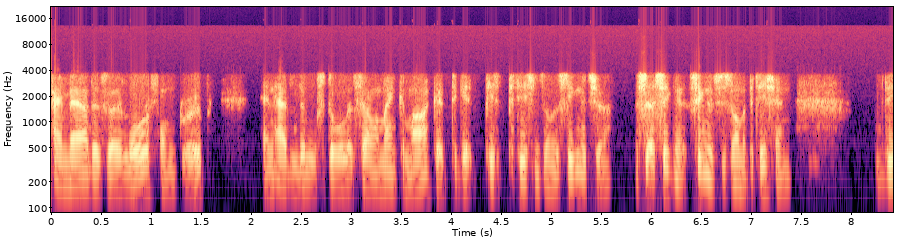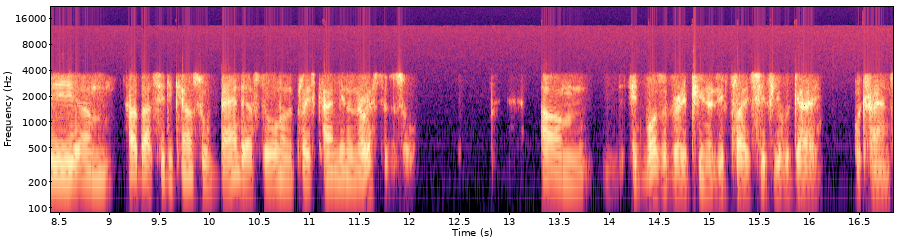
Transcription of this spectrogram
came out as a law reform group and had a little stall at Salamanca Market to get petitions on the signature, signatures on the petition. The um, Hobart City Council banned our stall, and the police came in and arrested us all. Um, it was a very punitive place if you were gay or trans.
